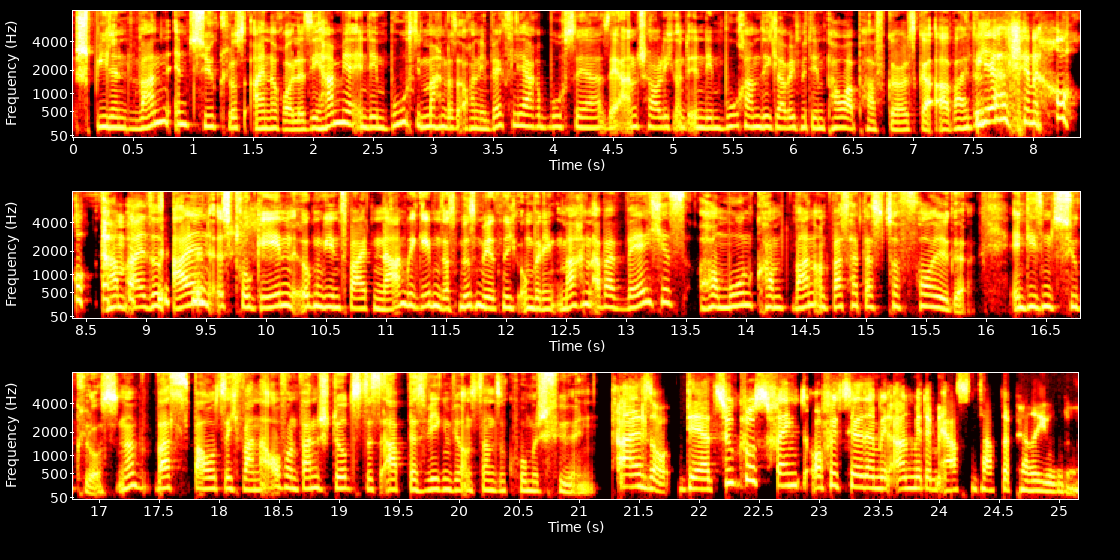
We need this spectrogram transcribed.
spielen wann im Zyklus eine Rolle? Sie haben ja in dem Buch, Sie machen das auch in dem Wechseljahrebuch sehr, sehr anschaulich und in dem Buch haben Sie, glaube ich, mit den Powerpuff Girls gearbeitet. Ja, genau. Haben also allen Östrogenen irgendwie einen zweiten Namen gegeben. Das müssen wir jetzt nicht unbedingt machen, aber welches Hormon kommt wann und was hat das zur Folge in diesem Zyklus? Ne? Was baut sich wann auf und wann stürzt es ab, weswegen wir uns dann so komisch fühlen? Also, der Zyklus fängt offiziell damit an mit dem ersten Tag der Periode.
